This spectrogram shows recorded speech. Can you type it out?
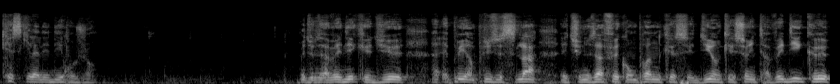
Qu'est-ce qu'il allait dire aux gens? Mais tu nous avais dit que Dieu, et puis en plus de cela, et tu nous as fait comprendre que c'est Dieu en question, il t'avait dit que,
